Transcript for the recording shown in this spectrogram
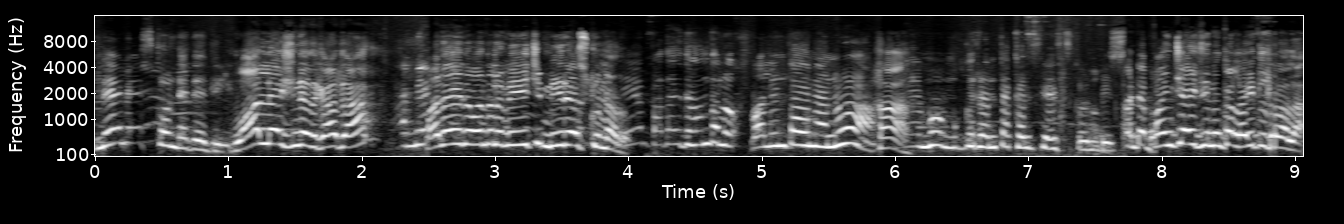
మేము వేసుకోండి అది వాళ్ళు వేసినది కాదా? పదహైదు వందలు వేయించి మీరు వేసుకున్నారు. మేము పదహైదు వందలు. వాళ్ళ ఇంటి ఆయనను ఆ. మేము ముగ్గురు అంతా కలిసి వేసుకోండి అంటే పంచాయతీ ఇంకా లైట్లు రాలా?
